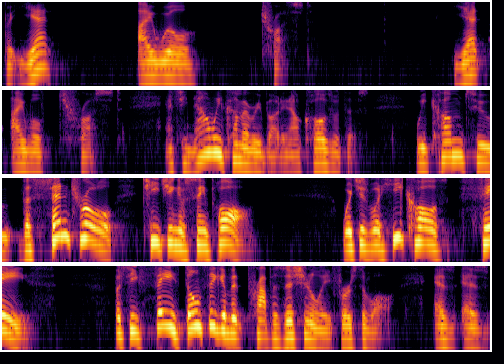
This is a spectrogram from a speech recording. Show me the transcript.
But yet, I will trust. Yet, I will trust. And see, now we come, everybody, and I'll close with this. We come to the central teaching of St. Paul, which is what he calls faith. But see, faith, don't think of it propositionally, first of all, as, as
